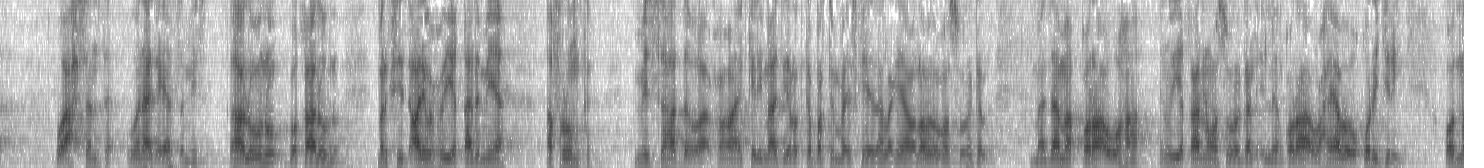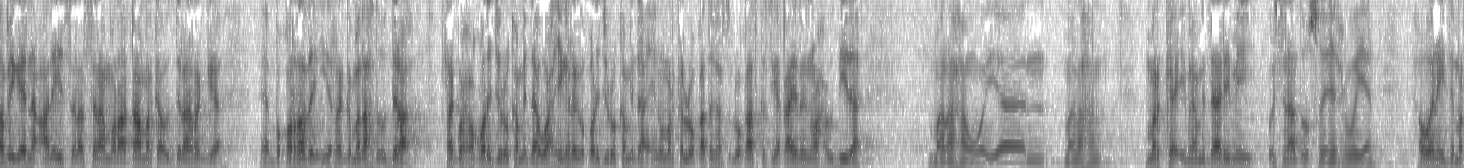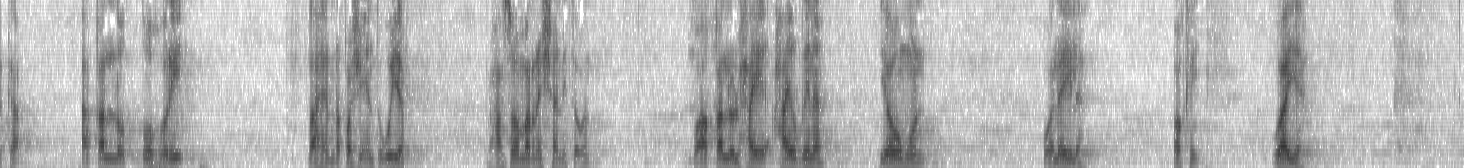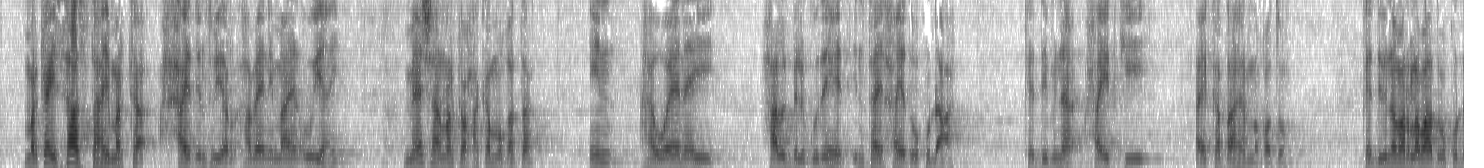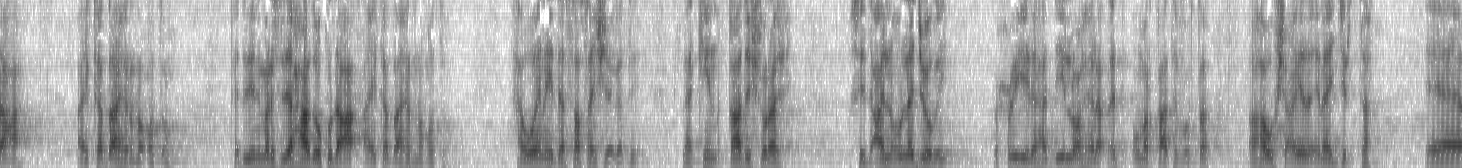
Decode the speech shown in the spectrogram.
Wa axsanta. Wanaag ayaad samaysay qaaluunu wa qaaluunu. Marka sayid cali wuxuu yaqaana miya afruumka mise hadda mxuu aha kelimaad yarood ka bartin baa iska hedaa laga yaaba labada waa suuragal. Maadaama qora u ahaa inuu yaqaanana waa suuragal. Ilan qora waxyaaba qori jiray. Ood nabigeena calayhi ragga boqorada iyo ragga madaxda u dira rag waxuu qori jiro ka mid ah waxyiga ragga qori jiro ka mid ah inuu marka luqaadkaas luqaadkaas yaqaanin wax u diida. Ma lahan weeyaan marka imaam daarimi isnaadu saxiix weeyaan. Haweenayda marka aqalu uhri daahir noqosho inta ugu yar. Waxaan soo marnay shan iyo toban. Wa aqalu xaydina yowmu wa leyla okay. Waaya markay saas tahay marka xayd intuu yar habeen imaanin uu yahay meeshaan marka waxaa ka muuqata in haweeney hal bil gudaheed intay xayd uu ku dhaca. Kadibna xaydkii ay ka daahir noqoto. Kadibna mar labaad uu ku dhaca ay ka daahir noqoto. Kadibna mar saddexaad uu ku dhaca ay ka daahir noqoto. Haweenayda saasay sheegatay. Laakiin qaadi shurex sayd calin uu la joogay wuxuu yidhi haddii loo helo cid u marqaati furta oo hawsha ayada inay jirta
